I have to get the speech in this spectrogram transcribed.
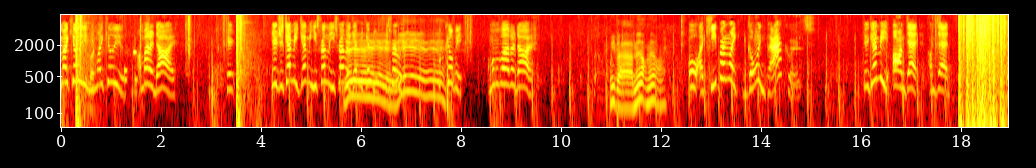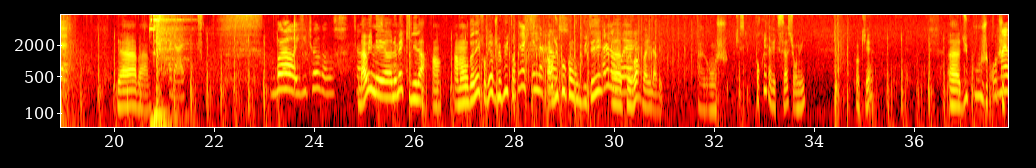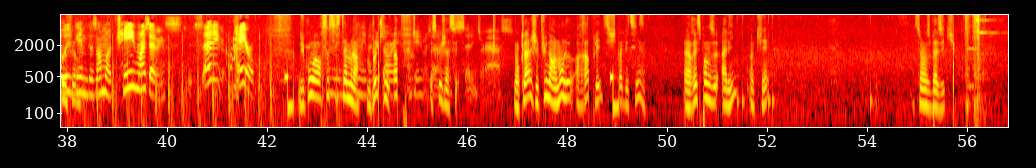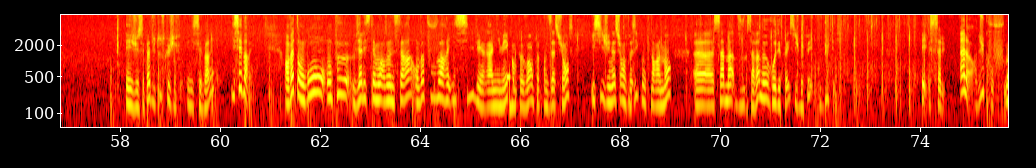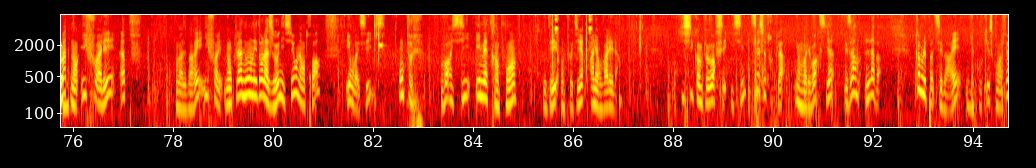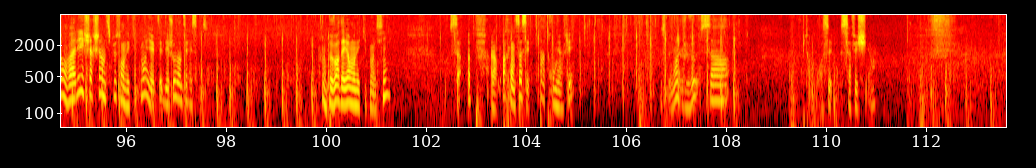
Might kill you. He might kill you. I'm about to die. Here, here, just get me, get me. He's friendly. He's friendly. Yeah, get yeah, me, yeah, get me. He's friendly. yeah, yeah, yeah, yeah. Kill me. I'm about to die. Oui, bah, meurs, meurs. hein. Oh, I keep on like going backwards. Here, get me. Oh, I'm dead. I'm dead. I'm dead. Yeah, bah. I died. Bro, you took a. Bah oui, mais euh, le mec, il est là. Hein. À un moment donné, il faut bien que je le bute. Hein. Alors du coup, quand vous le butez, know euh, vous pouvez voir, bah, il avait pas grand chose. Que... Pourquoi il avait que ça sur lui? Ok. Euh, du coup, je crois que je peux le late faire. game because I'm gonna change my settings. Settings are terrible. Du coup, on va avoir ce système-là. Breaking up. Est-ce que j'ai assez? Donc là, j'ai pu normalement le rappeler, si je dis pas de bêtises. Euh, Respawn the Ali. Ok. Silence basique. Et je sais pas du tout ce que j'ai fait. Il s'est barré Il s'est barré. En fait, en gros, on peut, via les systèmes Warzone, etc., on va pouvoir ici les réanimer, comme on peut voir, on peut prendre des assurances. Ici, j'ai une assurance basique, donc normalement, euh, ça, va me redéployer si je me fais buter. Et salut. Alors, du coup, maintenant, il faut aller, hop, on va se barrer, il faut aller. Donc là, nous, on est dans la zone, ici, on est en 3, et on va essayer. On peut voir ici et mettre un point. L'idée, on peut dire, allez, on va aller là. Ici, comme on peut voir, c'est ici, c'est ce truc-là, et on va aller voir s'il y a des armes là-bas. Comme le pote s'est barré, du coup, qu'est-ce qu'on va faire? On va aller chercher un petit peu son équipement, il y avait peut-être des choses intéressantes. On peut voir d'ailleurs mon équipement ici. Ça, hop. Alors par contre, ça, c'est pas trop bien fait. Parce que moi, je veux ça. Putain, bon, ça fait chier. hein.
